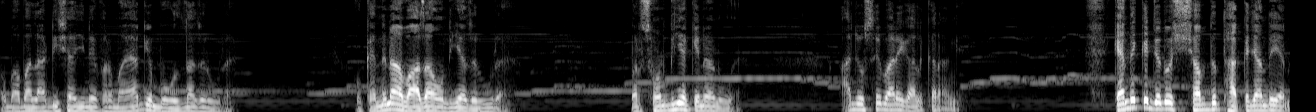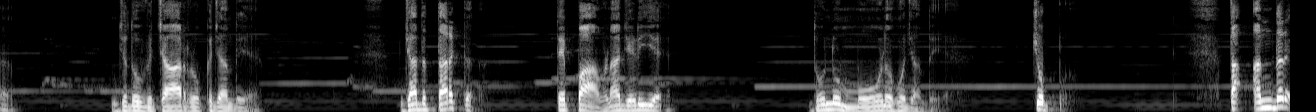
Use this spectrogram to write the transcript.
ਉਹ ਬਾਬਾ ਲਾਡੀ ਸ਼ਾਹ ਜੀ ਨੇ ਫਰਮਾਇਆ ਕਿ ਉਹ ਬੋਲਦਾ ਜ਼ਰੂਰ ਹੈ। ਉਹ ਕਹਿੰਦੇ ਨਾ ਆਵਾਜ਼ਾਂ ਆਉਂਦੀਆਂ ਜ਼ਰੂਰ ਹੈ, ਪਰ ਸੁਣਦੀਆਂ ਕਿਹਨਾਂ ਨੂੰ ਹੈ? ਅੱਜ ਉਸੇ ਬਾਰੇ ਗੱਲ ਕਰਾਂਗੇ। ਕਹਿੰਦੇ ਕਿ ਜਦੋਂ ਸ਼ਬਦ ਥੱਕ ਜਾਂਦੇ ਆ ਨਾ, ਜਦੋਂ ਵਿਚਾਰ ਰੁਕ ਜਾਂਦੇ ਆ, ਜਦ ਤਰਕ ਤੇ ਭਾਵਨਾ ਜਿਹੜੀ ਹੈ, ਦੋਨੋਂ ਮੋਣ ਹੋ ਜਾਂਦੇ ਆ। ਚੁੱਪ। ਤਾਂ ਅੰਦਰ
